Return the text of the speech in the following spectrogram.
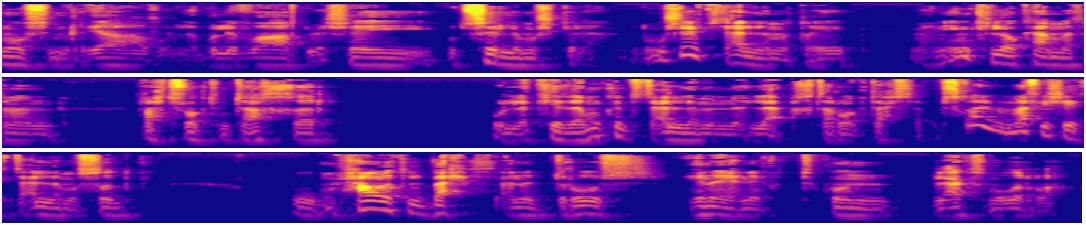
موسم الرياض ولا بوليفارد ولا شيء وتصير له مشكلة. وش اللي بتتعلمه طيب؟ يعني يمكن لو كان مثلا رحت في وقت متأخر ولا كذا ممكن تتعلم إنه لا أختار وقت أحسن. بس غالبا ما في شيء تتعلمه الصدق ومحاولة البحث عن الدروس هنا يعني قد تكون بالعكس مضرة.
